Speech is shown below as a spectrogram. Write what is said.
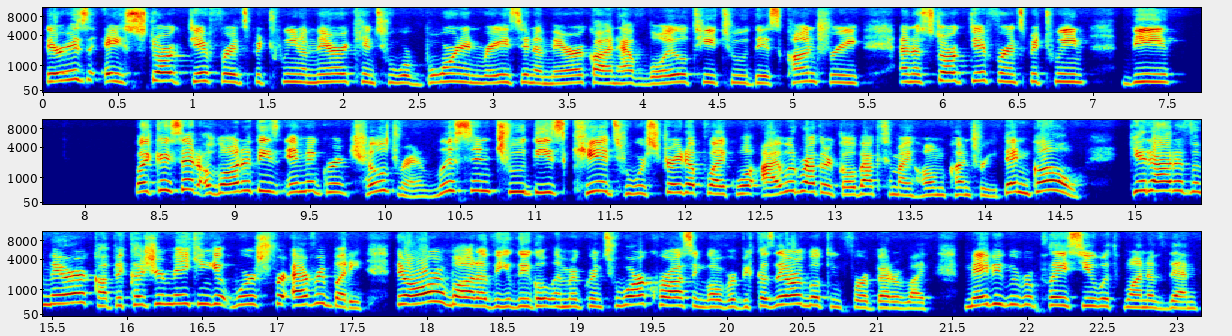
There is a stark difference between Americans who were born and raised in America and have loyalty to this country, and a stark difference between the like I said, a lot of these immigrant children listen to these kids who were straight up like, well, I would rather go back to my home country. than go get out of America because you're making it worse for everybody. There are a lot of illegal immigrants who are crossing over because they are looking for a better life. Maybe we replace you with one of them.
